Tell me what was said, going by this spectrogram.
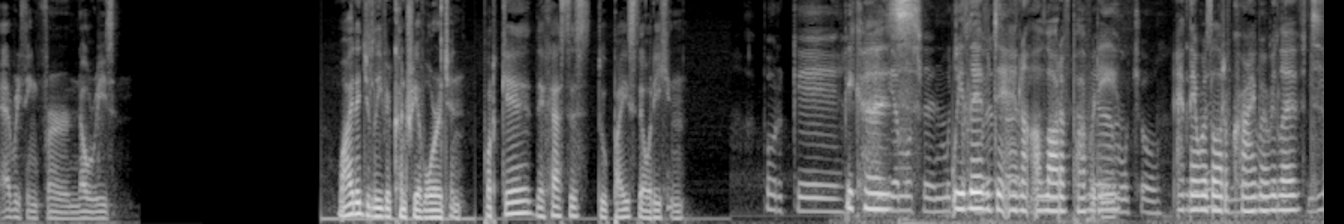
everything for no reason. Why did you leave your country of origin? ¿Por qué dejaste tu país de origen? Because we lived in a lot of poverty and there was a lot of crime where we lived.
